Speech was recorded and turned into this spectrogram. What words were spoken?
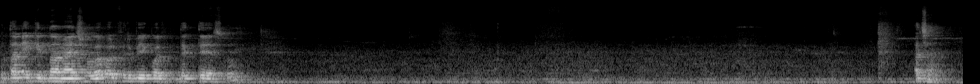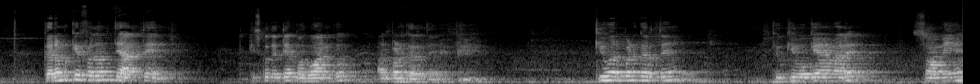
पता नहीं कितना मैच होगा पर फिर भी एक बार देखते हैं इसको अच्छा कर्म के फल हम त्यागते हैं। किसको देते हैं? भगवान को अर्पण करते हैं। क्यों अर्पण करते हैं? क्योंकि वो क्या है हमारे? स्वामी है।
